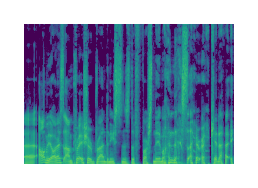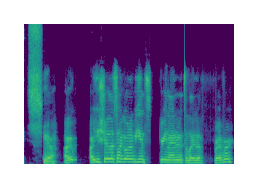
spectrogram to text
Uh, I'll be honest, I'm pretty sure Brandon Easton's the first name on this I recognize. Yeah. Are Are you sure that's not going up against Green Lantern at the Light of Forever?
